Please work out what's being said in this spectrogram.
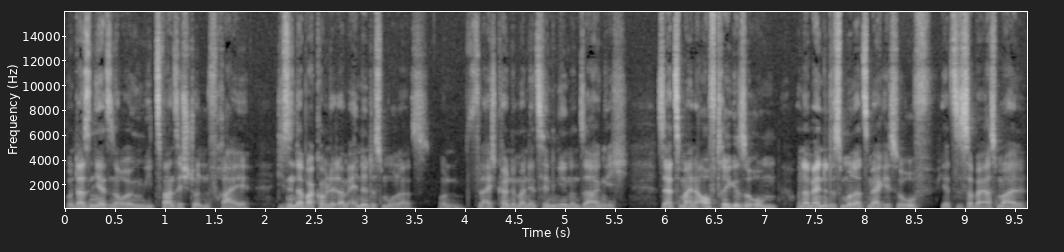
und da sind jetzt noch irgendwie 20 Stunden frei, die sind aber komplett am Ende des Monats. Und vielleicht könnte man jetzt hingehen und sagen, ich setze meine Aufträge so um und am Ende des Monats merke ich so, uff, jetzt ist aber erstmal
